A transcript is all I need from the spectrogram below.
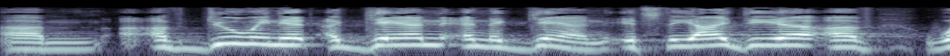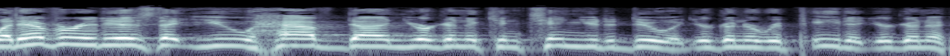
um, of doing it again and again. It's the idea of whatever it is that you have done, you're going to continue to do it. You're going to repeat it. You're going to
